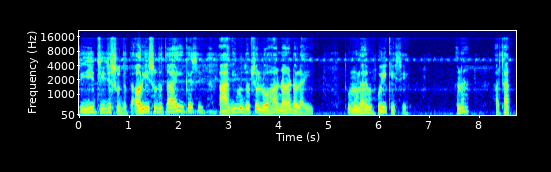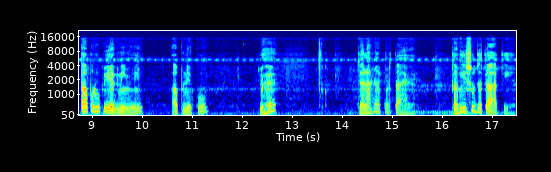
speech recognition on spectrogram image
तो ये चीज़ शुद्धता, और ये शुद्धता आएगी कैसे? आगे में जब से लोहा ना डलाई तो मुलायम हुई कैसे? है ना? अर्थात तप रूपी अग्नि में अपने को जो है जलाना पड़ता है, तभी शुद्धता आती है।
